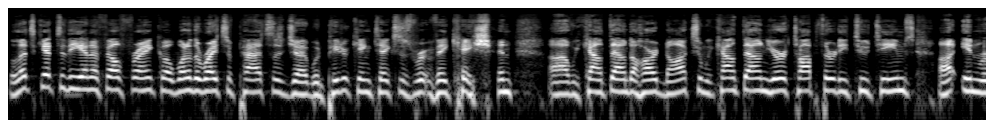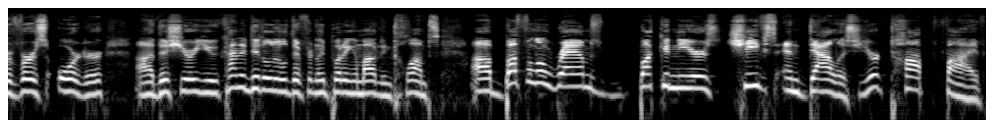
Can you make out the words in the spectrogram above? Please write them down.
Let's get to the NFL, Frank. Uh, one of the rites of passage uh, when Peter King takes his vacation, uh, we count down to Hard Knocks and we count down your top 32 teams uh, in reverse order. Uh, this year, you kind of did a little differently, putting them out in clumps. Uh, Buffalo Rams. Buccaneers, Chiefs, and Dallas, your top five.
